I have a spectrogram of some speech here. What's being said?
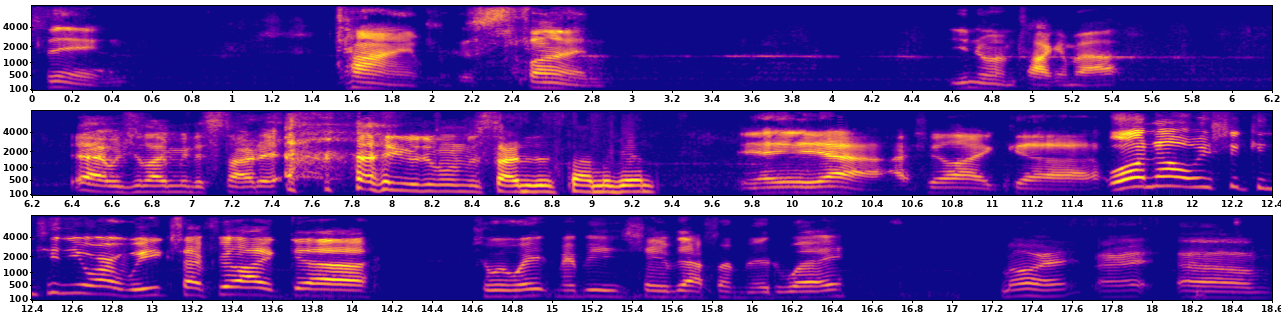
thing. Time. It was fun. You know what I'm talking about. yeah, would you like me to start it? you want me to start it this time again? Yeah, yeah, yeah. I feel like. Uh, well, no, we should continue our weeks. I feel like. Uh, should we wait? Maybe save that for midway. All right, all right. Um,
